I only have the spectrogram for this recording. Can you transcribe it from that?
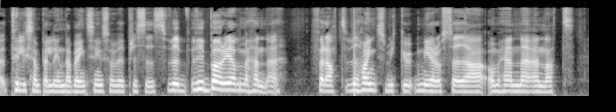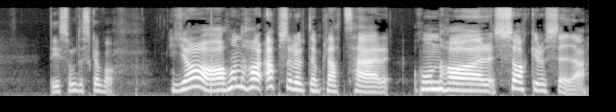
eh, till exempel Linda Bengtzing som vi precis, vi, vi började med henne för att vi har inte så mycket mer att säga om henne än att det är som det ska vara. Ja, hon har absolut en plats här. Hon har saker att säga.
